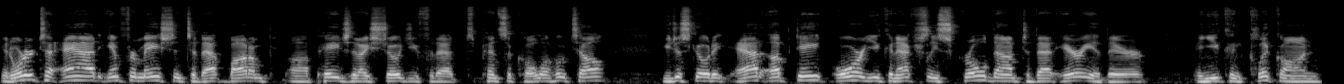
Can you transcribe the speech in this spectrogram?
In order to add information to that bottom uh, page that I showed you for that Pensacola hotel, you just go to add update, or you can actually scroll down to that area there and you can click on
